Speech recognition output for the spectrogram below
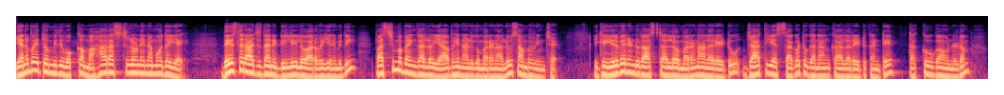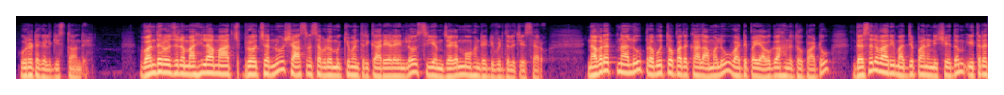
ఎనభై తొమ్మిది ఒక్క మహారాష్ట్రలోనే నమోదయ్యాయి. దేశ రాజధాని ఢిల్లీలో అరవై ఎనిమిది పశ్చిమ బెంగాల్లో యాభై నాలుగు మరణాలు సంభవించాయి. ఇక ఇరవై రెండు రాష్ట్రాల్లో మరణాల రేటు జాతీయ సగటు గణాంకాల రేటు కంటే తక్కువగా ఉండడం ఊరట కలిగిస్తోంది. వంద రోజుల మహిళా మార్చ్ బ్రోచర్ను శాసనసభలో ముఖ్యమంత్రి కార్యాలయంలో సీఎం జగన్మోహన్ రెడ్డి విడుదల చేశారు. నవరత్నాలు ప్రభుత్వ పథకాల అమలు వాటిపై అవగాహనతో పాటు దశలవారీ మద్యపాన నిషేధం ఇతర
